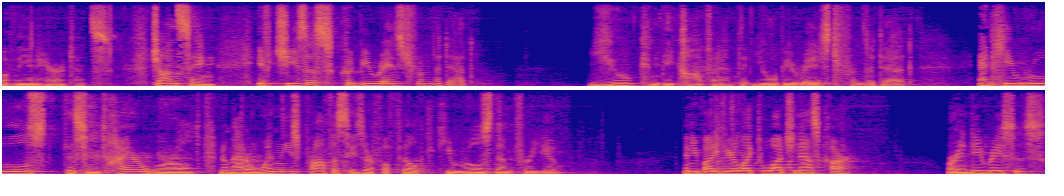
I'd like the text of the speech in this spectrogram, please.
of the inheritance. John saying, if Jesus could be raised from the dead, you can be confident that you will be raised from the dead and he rules this entire world. No matter when these prophecies are fulfilled he rules them for you. Anybody here like to watch nascar or indy races?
